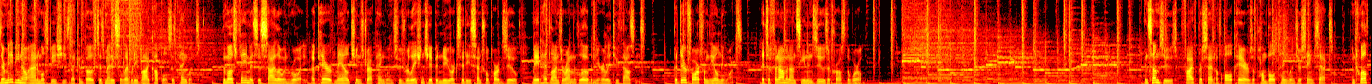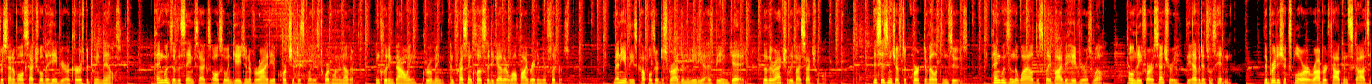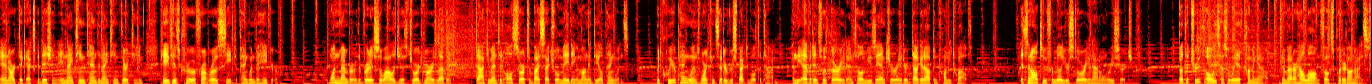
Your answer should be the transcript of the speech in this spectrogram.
There may be no animal species that can boast as many celebrity bi couples as penguins. The most famous is Silo and Roy, a pair of male chinstrap penguins whose relationship in New York City's Central Park Zoo made headlines around the globe in the early 2000s. But they're far from the only ones. It's a phenomenon seen in zoos across the world. In some zoos, 5% of all pairs of Humboldt penguins are same sex, and 12% of all sexual behavior occurs between males. Penguins of the same sex also engage in a variety of courtship displays toward one another, including bowing, grooming, and pressing closely together while vibrating their flippers. Many of these couples are described in the media as being gay, though they're actually bisexual. This isn't just a quirk developed in zoos. Penguins in the wild display bi behavior as well, only for a century, the evidence was hidden. The British explorer Robert Falcon Scott's Antarctic expedition in 1910 to 1913 gave his crew a front row seat to penguin behavior. One member, the British zoologist George Murray Levick, documented all sorts of bisexual mating among Adelie penguins. But queer penguins weren't considered respectable at the time, and the evidence was buried until a museum curator dug it up in 2012. It's an all too familiar story in animal research. But the truth always has a way of coming out, no matter how long folks put it on ice.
